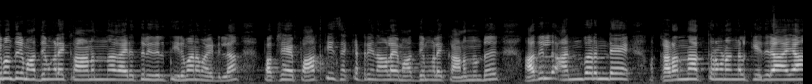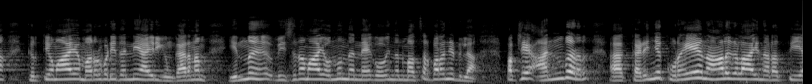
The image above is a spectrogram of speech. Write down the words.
മുഖ്യമന്ത്രി മാധ്യമങ്ങളെ കാണുന്ന കാര്യത്തിൽ ഇതിൽ തീരുമാനമായിട്ടില്ല. പക്ഷേ പാർട്ടി സെക്രട്ടറി നാളെ മാധ്യമങ്ങളെ കാണുന്നുണ്ട്. അതിൽ അൻവറിന്റെ കടന്നാക്രമണങ്ങൾക്കെതിരായ കൃത്യമായ മറുപടി തന്നെയായിരിക്കും. കാരണം ഇന്ന് വിശദമായ ഒന്നും തന്നെ ഗോവിന്ദൻ മാസ്റ്റർ പറഞ്ഞിട്ടില്ല. പക്ഷേ അൻവർ കഴിഞ്ഞ കുറേ നാളുകളായി നടത്തിയ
